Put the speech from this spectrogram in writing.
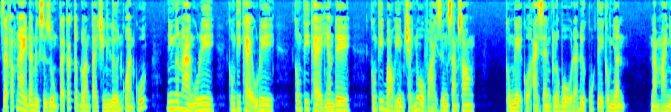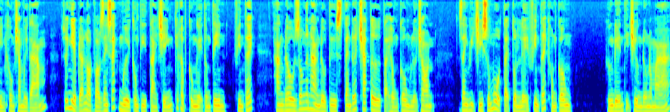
Giải pháp này đang được sử dụng tại các tập đoàn tài chính lớn của Hàn Quốc như ngân hàng Uri, công ty thẻ Uri, công ty thẻ Hyundai Công ty bảo hiểm cháy nổ và Hải Dương Samsung. Công nghệ của Aizen Global đã được quốc tế công nhận. Năm 2018, doanh nghiệp đã lọt vào danh sách 10 công ty tài chính kết hợp công nghệ thông tin, fintech – hàng đầu do ngân hàng đầu tư Standard Charter tại Hồng Kông lựa chọn, giành vị trí số 1 tại tuần lễ FinTech Hồng Kông. Hướng đến thị trường Đông Nam Á,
